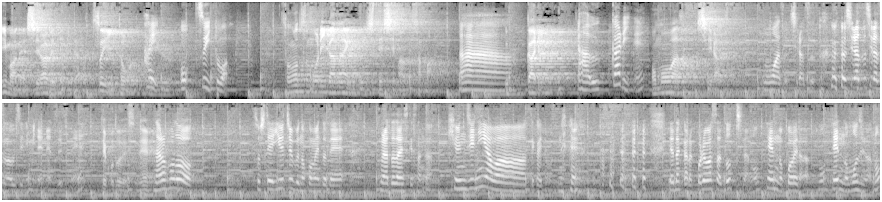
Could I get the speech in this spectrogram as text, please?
今ね調べてみたらついとははい。おついとは。そのつもりがないのにしてしまう様あうっかり。ーあうっかりね。思わず知らず。思わず知らず。知らず知らずのうちにみたいなやつですね。ってことですね。なるほど。そして YouTube のコメントで村田大輔さんが「キュンジニアは」って書いてますね。いやだからこれはさどっちなの？天の声なの？天の文字なの？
